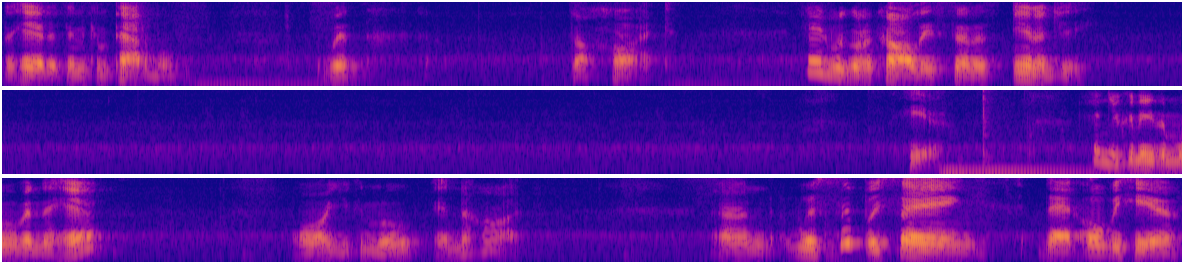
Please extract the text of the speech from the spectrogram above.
the head is incompatible with the heart. And we're going to call these centers energy. Here. And you can either move in the head or you can move in the heart. And we're simply saying that over here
